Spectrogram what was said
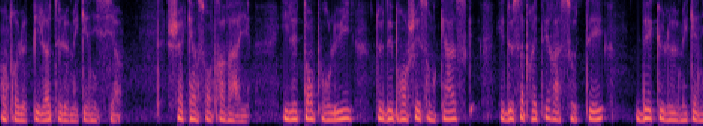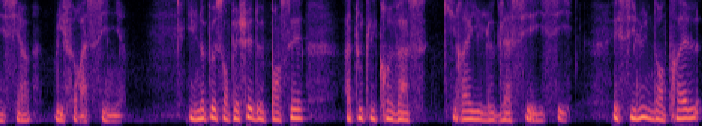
entre le pilote et le mécanicien. Chacun son travail, il est temps pour lui de débrancher son casque et de s'apprêter à sauter dès que le mécanicien lui fera signe. Il ne peut s'empêcher de penser à toutes les crevasses qui rayent le glacier ici, et si l'une d'entre elles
